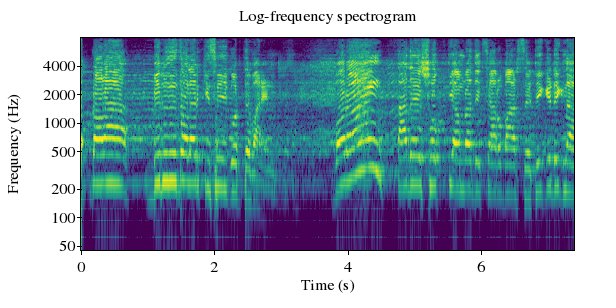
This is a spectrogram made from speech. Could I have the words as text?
আপনারা বিরোধী দলের কিছুই করতে পারেন বরং তাদের শক্তি আমরা দেখছি আরও বাড়ছে, ঠিকই ঠিক না?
